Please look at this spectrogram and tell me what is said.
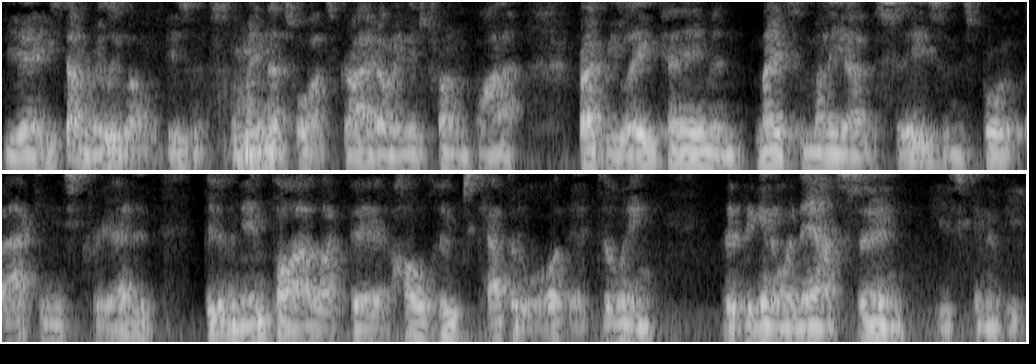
yeah he's done really well in business. I mean that's why it's great. I mean he's trying to buy a rugby league team and made some money overseas and he's brought it back and he's created a bit of an empire. Like their whole hoops capital, what they're doing that they're going to announce soon is going to be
